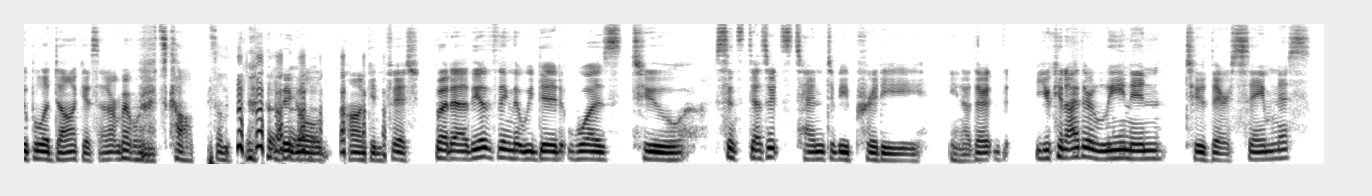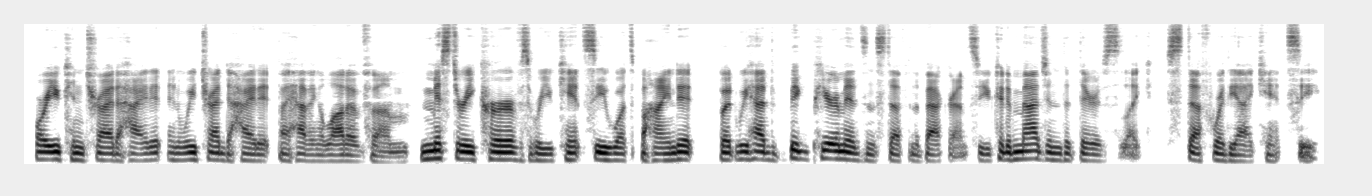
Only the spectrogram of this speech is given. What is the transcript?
duplodonkus. I don't remember what it's called. Some big old honking fish. But uh, the other thing that we did was to, since deserts tend to be pretty, you know, they're, you can either lean in to their sameness or you can try to hide it. And we tried to hide it by having a lot of um, mystery curves where you can't see what's behind it. But we had big pyramids and stuff in the background, so you could imagine that there's like stuff where the eye can't see.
